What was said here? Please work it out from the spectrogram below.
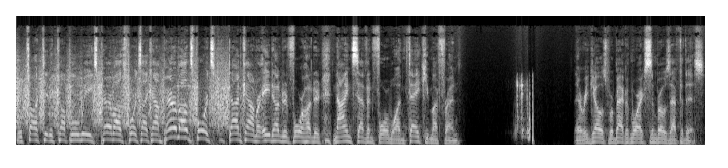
We'll talk to you in a couple of weeks. ParamountSports.com, ParamountSports.com, or 800 400 9741. Thank you, my friend. There he goes. We're back with more X's and Bros after this.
